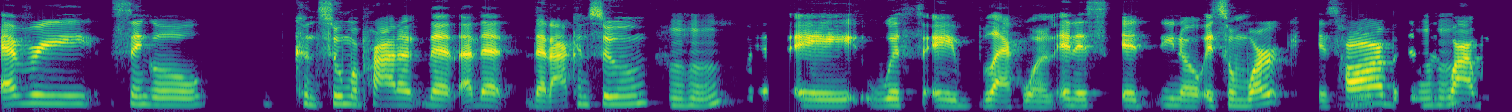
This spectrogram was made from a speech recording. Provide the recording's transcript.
every single consumer product that uh, that that I consume mm-hmm. with a with a black one, and it's it you know it's some work, it's mm-hmm. hard, but this mm-hmm. is why we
